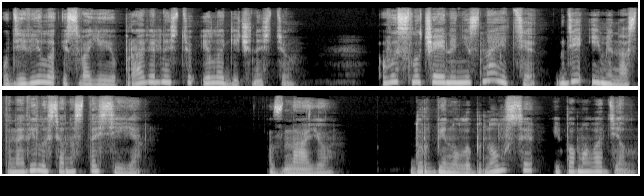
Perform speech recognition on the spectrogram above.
удивила и своей правильностью, и логичностью. Вы случайно не знаете, где именно остановилась Анастасия? Знаю. Дурбин улыбнулся и помолодел.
